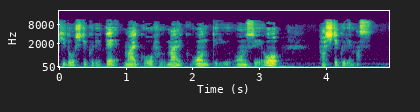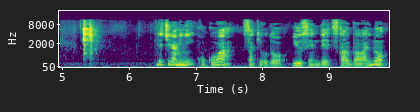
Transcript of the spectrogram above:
起動してくれて、マイクオフ、マイクオンっていう音声を発してくれます。で、ちなみにここは先ほど有線で使う場合の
